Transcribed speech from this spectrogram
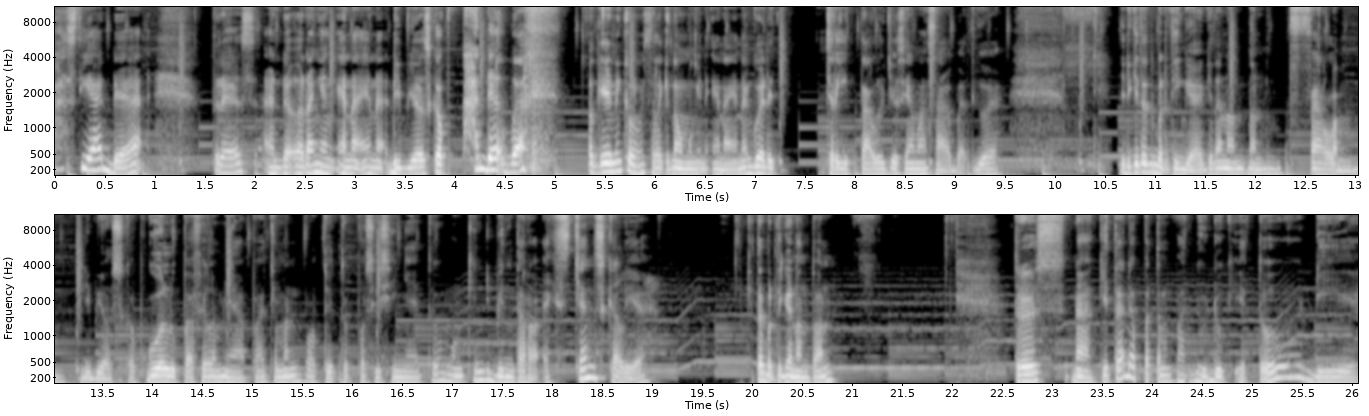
pasti ada. Terus ada orang yang enak-enak di bioskop ada bang oke ini kalau misalnya kita ngomongin enak-enak gue ada cerita lucu sih sama sahabat gue jadi kita bertiga kita nonton film di bioskop. Gue lupa filmnya apa cuman waktu itu posisinya itu mungkin di Bintaro Exchange kali ya. Kita bertiga nonton. Terus nah kita dapat tempat duduk itu di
